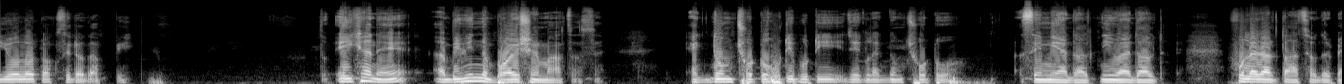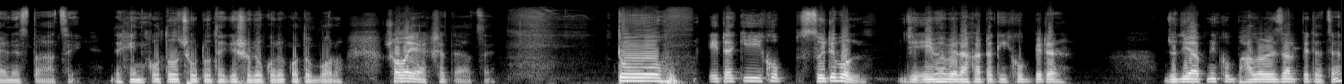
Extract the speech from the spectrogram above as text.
ইয়োলো টক্সিডো গাপ্পি। তো এইখানে বিভিন্ন বয়সের মাছ আছে। একদম ছোট হুটিপুটি যেগুলো একদম ছোট semi adult new adult full adult তো আছে, ওদের প্যারেন্টস তো আছে দেখেন কত ছোট থেকে শুরু করে কত বড়, সবাই একসাথে আছে। তো এটা কি খুব সুইটেবল যে এইভাবে রাখাটা কি খুব বেটার যদি আপনি খুব ভালো রেজাল্ট পেতে চান,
